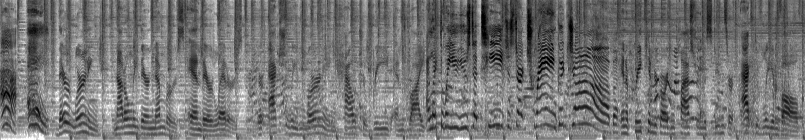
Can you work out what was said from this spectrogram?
ah, A. They're learning not only their numbers and their letters, they're actually learning how to read and write. I like the way you used a T to start train. Good job. In a pre kindergarten classroom, the students are actively involved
